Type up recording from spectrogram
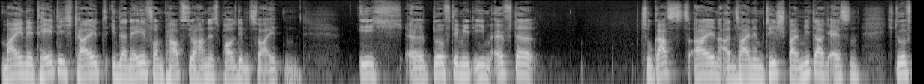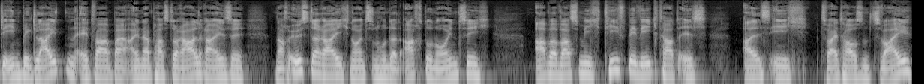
meine Tätigkeit in der Nähe von Papst Johannes Paul II. Ich äh, durfte mit ihm öfter zu Gast sein an seinem Tisch beim Mittagessen. Ich durfte ihn begleiten, etwa bei einer Pastoralreise nach Österreich 1998. Aber was mich tief bewegt hat, ist, als ich 2002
